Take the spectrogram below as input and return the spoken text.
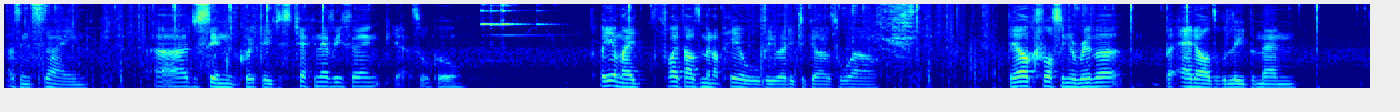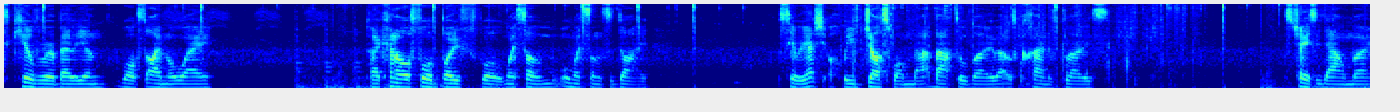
That's insane. Uh, just seeing quickly, just checking everything. Yeah, it's all cool. Oh yeah, my 5,000 men up here will be ready to go as well. They are crossing a river, but Eddard will lead the men to kill the rebellion whilst I'm away. I cannot afford both, well, my son, all my sons to die. So we actually, oh, we just won that battle though, that was kind of close. Let's chase it down though.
